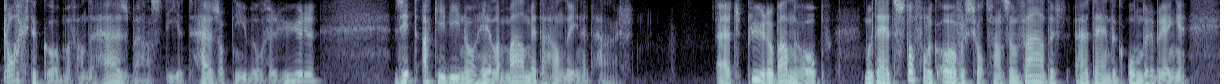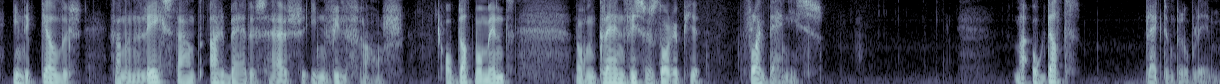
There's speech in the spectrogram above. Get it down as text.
klachten komen van de huisbaas die het huis opnieuw wil verhuren, zit Aquilino helemaal met de handen in het haar. Uit pure wanhoop moet hij het stoffelijk overschot van zijn vader uiteindelijk onderbrengen in de kelder van een leegstaand arbeidershuisje in Villefranche. Op dat moment nog een klein vissersdorpje vlakbij Nice. Maar ook dat blijkt een probleem.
